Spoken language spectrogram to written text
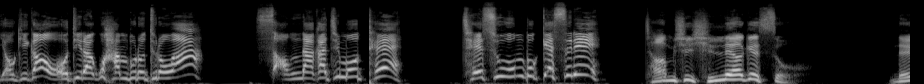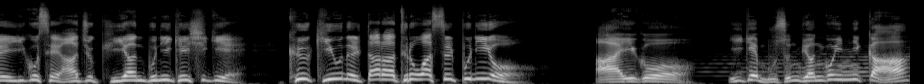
여기가 어디라고 함부로 들어와? 썩 나가지 못해! 재수 옴붙겠으리! 잠시 실례하겠소. 내 이곳에 아주 귀한 분이 계시기에 그 기운을 따라 들어왔을 뿐이요. 아이고 이게 무슨 변고입니까?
